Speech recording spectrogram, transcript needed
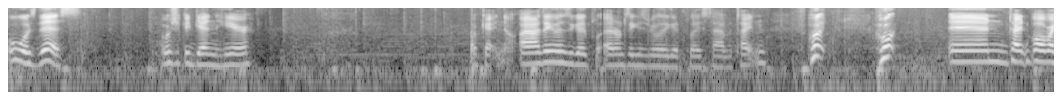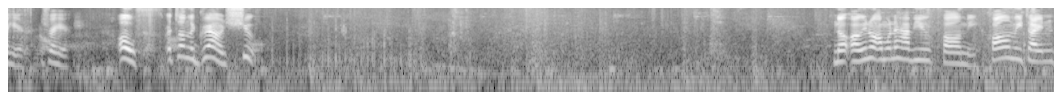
Oh, what's this? I wish I could get in here. Okay, no, I think this is a good. I don't think it's a really good place to have a Titan. Hut, hut, and Titanfall right here. It's right here. Oh, it's on the ground. Shoot. No, oh, you know, I'm gonna have you follow me. Follow me, Titan.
